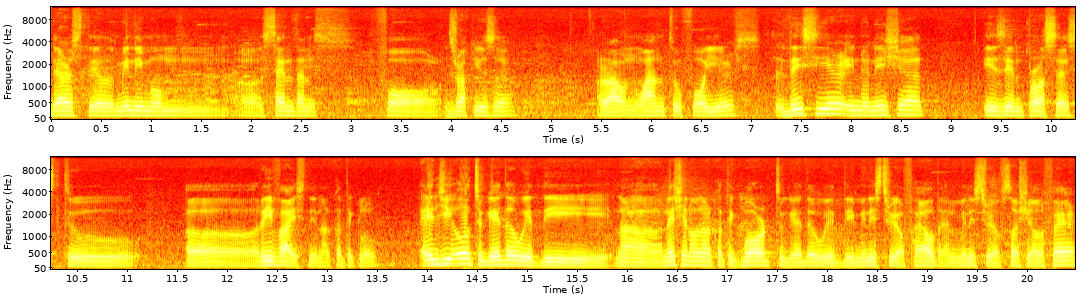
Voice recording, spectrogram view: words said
there is still minimum uh, sentence for drug user around one to four years. This year, Indonesia is in process to uh, revise the narcotic law. NGO together with the uh, National Narcotic Board, together with the Ministry of Health and Ministry of Social Affairs,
